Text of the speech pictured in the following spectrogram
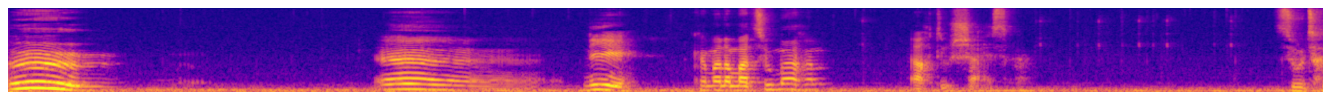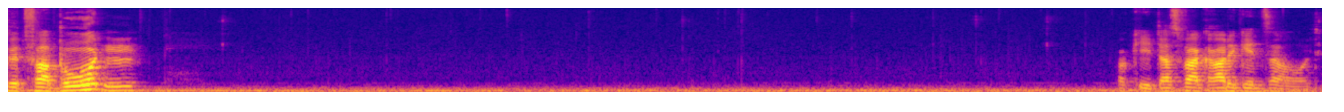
Äh, äh, nee, können wir nochmal zumachen? Ach du Scheiße. Zutritt verboten. Okay, das war gerade Gänsehaut.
